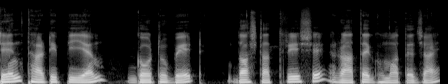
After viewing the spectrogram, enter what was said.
ten thirty PM go to bed দশটা ত্রিশে রাতে ঘুমাতে যায়।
